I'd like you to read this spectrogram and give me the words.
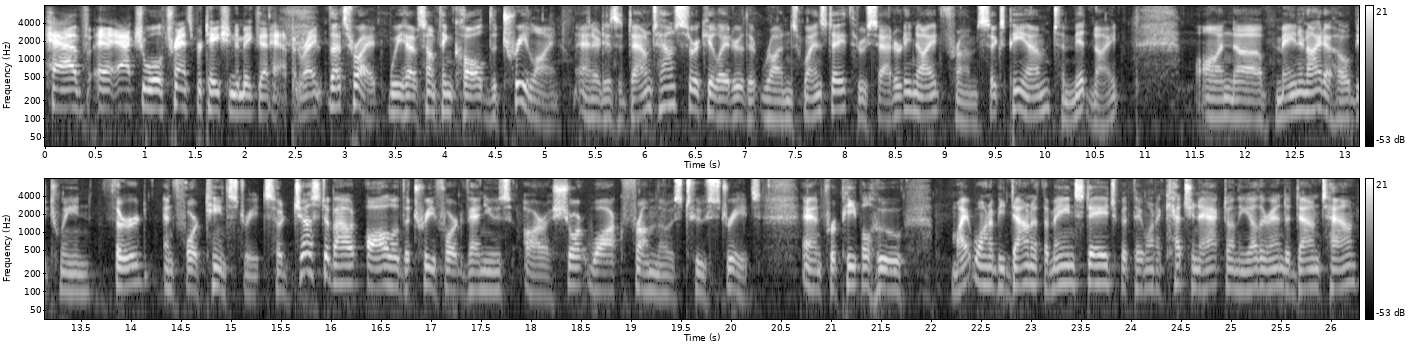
have uh, actual transportation to make that happen, right? That's right. We have something called the Tree Line, and it is a downtown circulator that runs Wednesday through Saturday night from 6 p.m. to midnight on uh, Main and Idaho between 3rd and 14th Street. So just about all of the Treefort venues are a short walk from those two streets. And for people who might want to be down at the main stage, but they want to catch an act on the other end of downtown,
